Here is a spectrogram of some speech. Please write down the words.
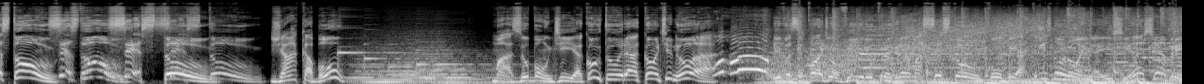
Sextou! Sextou! Sextou! Já acabou? Mas o Bom Dia Cultura continua! Uhul! E você pode ouvir o programa Sextou com Beatriz Noronha e Jean Chambre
